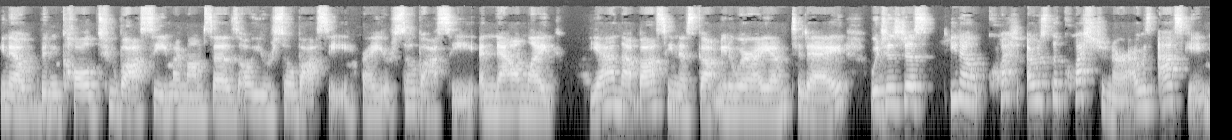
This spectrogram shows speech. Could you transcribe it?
you know, been called too bossy. My mom says, Oh, you were so bossy, right? You're so bossy. And now I'm like, yeah, and that bossiness got me to where I am today, which is just, you know, question. I was the questioner. I was asking.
